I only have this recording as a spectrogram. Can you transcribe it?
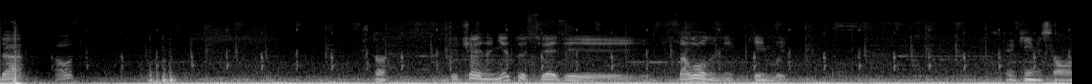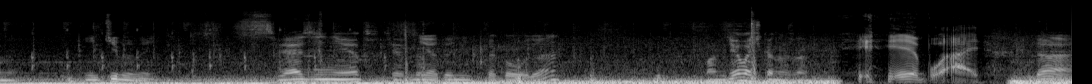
Да, а вас Что? случайно нету связи салонами какими-нибудь Какими салонами? интимными? Связи нет. Честно. Нет, не такого, да? Вам девочка нужна? Да.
